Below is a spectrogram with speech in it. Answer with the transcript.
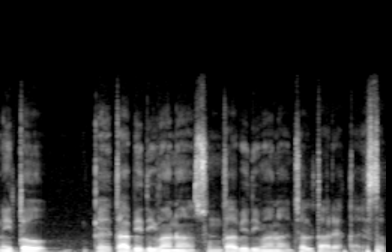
नहीं तो कहता भी दीवाना, सुनता भी दीवाना, चलता रहता है सब।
